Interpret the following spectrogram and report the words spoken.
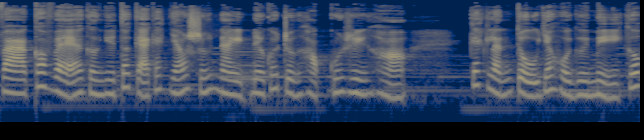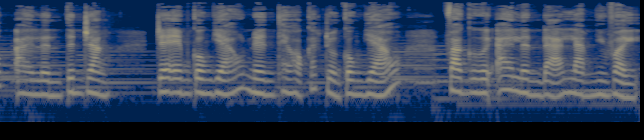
Và có vẻ gần như tất cả các giáo sứ này đều có trường học của riêng họ. Các lãnh tụ giáo hội người Mỹ gốc Ireland tin rằng trẻ em công giáo nên theo học các trường công giáo và người Ireland đã làm như vậy.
